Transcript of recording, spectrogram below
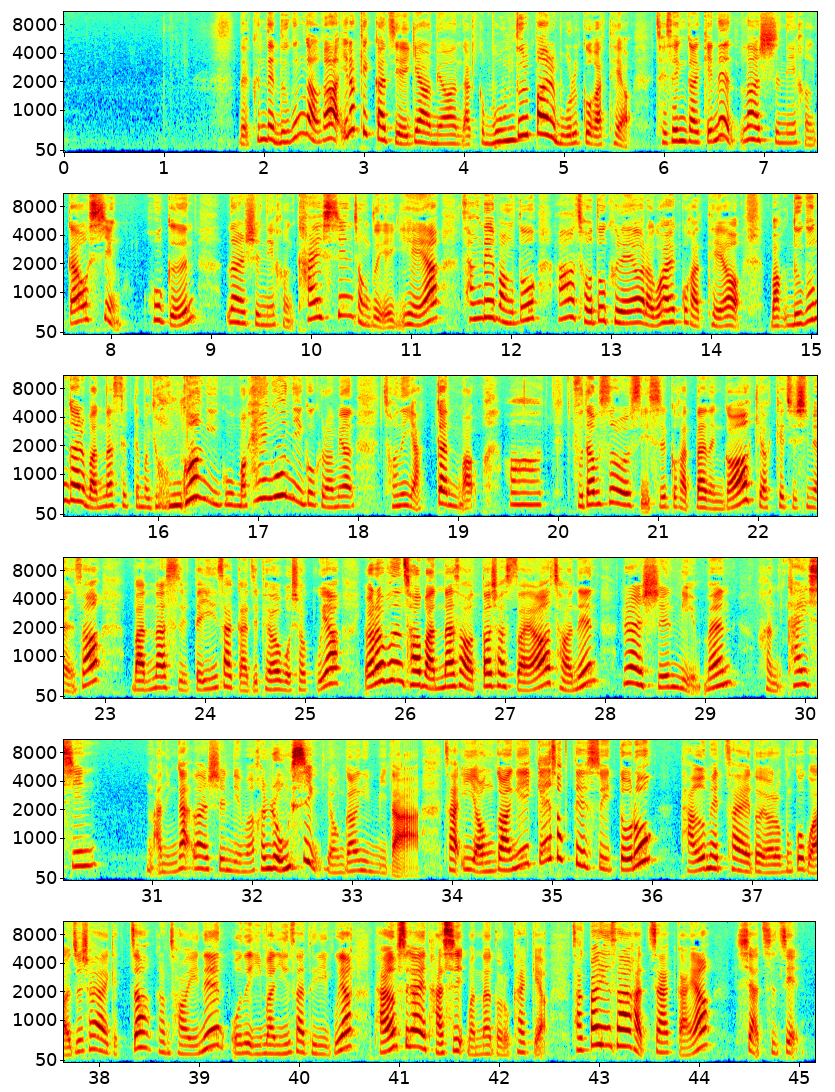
네, 근데 누군가가 이렇게까지 얘기하면 약간 몸둘 바를 모를 것 같아요. 제 생각에는 认识你很高兴 혹은 认识你很开心 정도 얘기해야 상대방도 아 저도 그래요 라고 할 것 같아요. 막 누군가를 만났을 때 막 영광이고 막 행운이고 그러면 저는 약간 막 아, 부담스러울 수 있을 것 같다는 거 기억해 주시면서 만났을 때 인사까지 배워보셨고요. 여러분은 저 만나서 어떠셨어요? 저는 认识你们很开心 아닌가? 认识你们很荣幸 영광입니다. 자, 이 영광이 계속될 수 있도록 다음 회차에도 여러분 꼭 와주셔야겠죠? 그럼 저희는 오늘 이만 인사드리고요. 다음 시간에 다시 만나도록 할게요. 작발 인사 같이 할까요? 시아츠젠!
